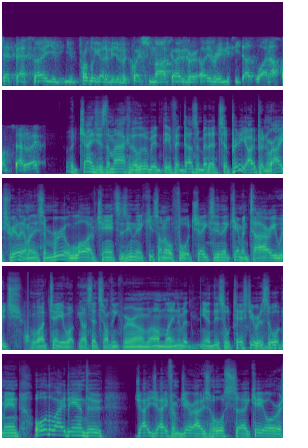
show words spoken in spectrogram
setbacks, though, you, you've probably got a bit of a question mark over over him if he does line up on Saturday. It changes the market a little bit if it doesn't, but it's a pretty open race, really. I mean, there's some real live chances in there. Kiss on all four cheeks in there. Kementari, which, well, I tell you what, guys, that's I think where I'm, I'm leaning, but you know, this will test your resort man all the way down to JJ from Jero's horse, uh, Kiora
